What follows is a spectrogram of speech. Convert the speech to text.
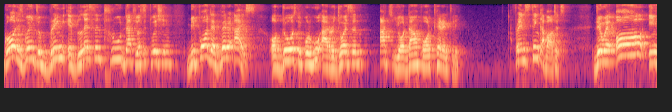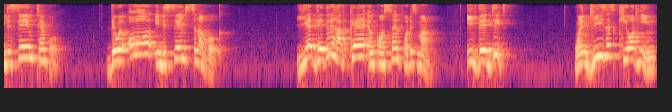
God is going to bring a blessing through that your situation before the very eyes of those people who are rejoicing at your downfall currently. Friends, think about it. They were all in the same temple, they were all in the same synagogue. Yet they didn't have care and concern for this man. If they did, when Jesus cured him,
